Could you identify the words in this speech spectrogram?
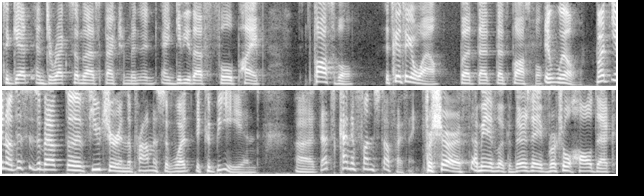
to get and direct some of that spectrum and, and, and give you that full pipe, it's possible. It's going to take a while, but that that's possible. It will. But, you know, this is about the future and the promise of what it could be. And uh, that's kind of fun stuff, I think. For sure. I mean, look, if there's a virtual holodeck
